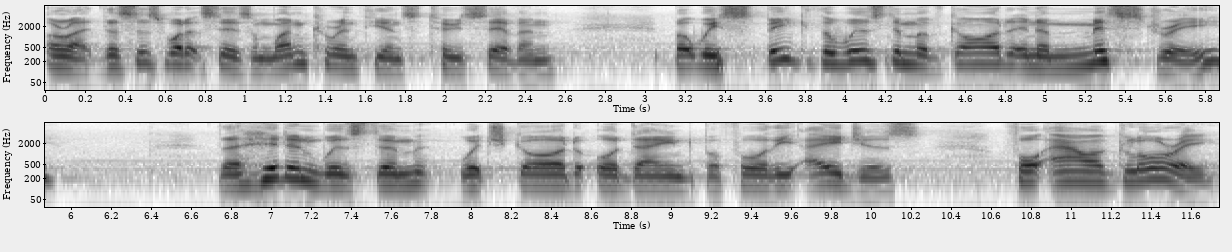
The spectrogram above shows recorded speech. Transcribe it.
All right, this is what it says in 1 Corinthians 2 7 but we speak the wisdom of God in a mystery, the hidden wisdom which God ordained before the ages for our glory.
